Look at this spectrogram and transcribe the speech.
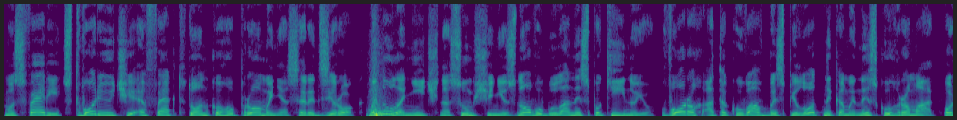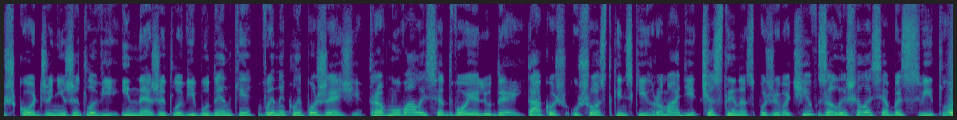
атмосфері, створюючи ефект тонкого променя серед зірок. Минула ніч на Сумщині знову була неспокійною. Ворог атакував безпілотниками низку громад, пошкоджені житлові і нежитлові будинки, виникли пожежі, травмувалися двоє людей. Також у Шосткінській громаді частина споживачів залишилася без світла.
